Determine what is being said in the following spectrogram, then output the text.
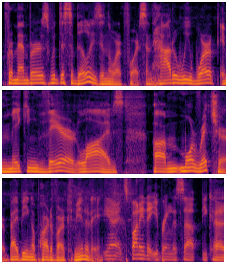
for members with disabilities in the workforce, and how do we work in making their lives um, more richer by being a part of our community? Yeah, it's funny that you bring this up because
